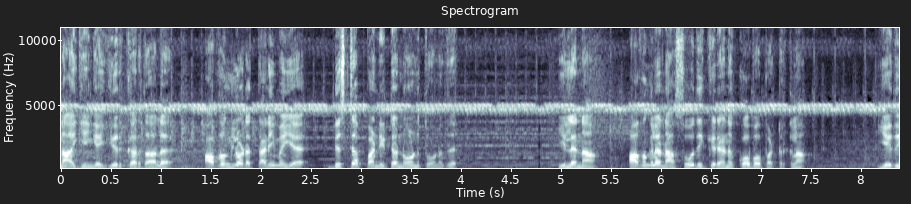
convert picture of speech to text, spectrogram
நான் இங்க இருக்கிறதால அவங்களோட தனிமையை டிஸ்டர்ப் பண்ணிட்டனோன்னு தோணுது. இல்லைனா அவங்கள நான் சோதிக்கிறேன்னு கோபப்பட்டிருக்கலாம். எது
